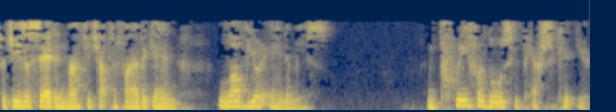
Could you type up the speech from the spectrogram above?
So Jesus said in Matthew chapter 5 again, love your enemies. and pray for those who persecute you,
